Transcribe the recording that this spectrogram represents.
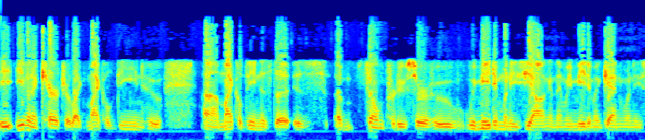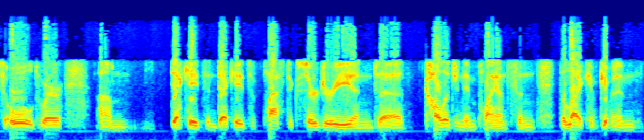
e- even a character like Michael Dean, who uh, Michael Dean is the is a film producer who we meet him when he's young, and then we meet him again when he's old, where um, decades and decades of plastic surgery and uh, collagen implants and the like have given him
